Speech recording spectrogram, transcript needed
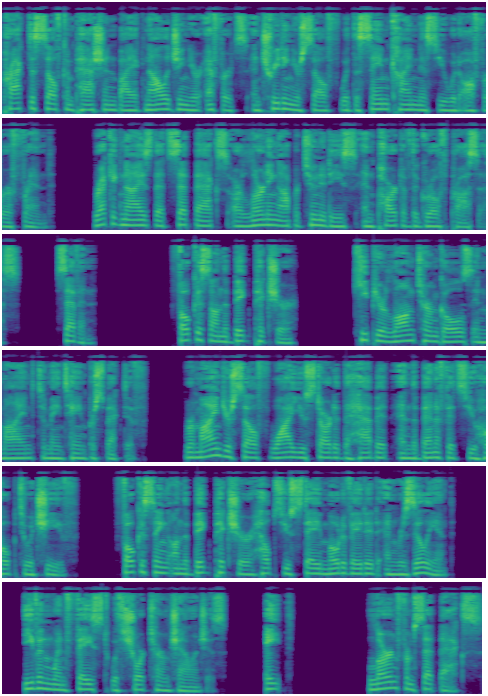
practice self-compassion by acknowledging your efforts and treating yourself with the same kindness you would offer a friend. Recognize that setbacks are learning opportunities and part of the growth process. 7. Focus on the big picture. Keep your long-term goals in mind to maintain perspective. Remind yourself why you started the habit and the benefits you hope to achieve. Focusing on the big picture helps you stay motivated and resilient, even when faced with short-term challenges. 8. Learn from setbacks.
